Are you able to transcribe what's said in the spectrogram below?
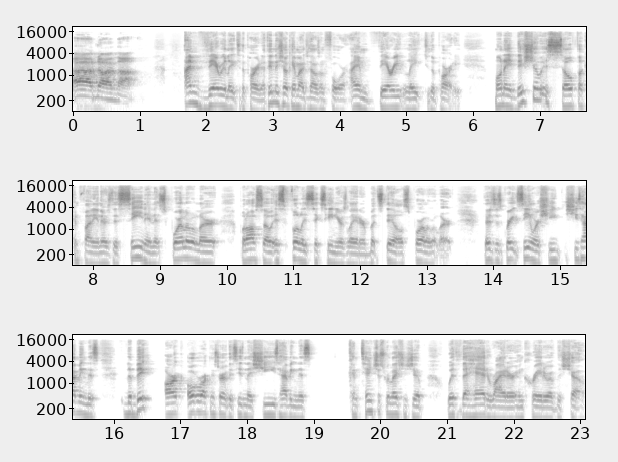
Uh, no, I'm not. I'm very late to the party. I think the show came out in 2004. I am very late to the party. Monet, this show is so fucking funny. And there's this scene in it, spoiler alert, but also it's fully 16 years later, but still, spoiler alert. There's this great scene where she she's having this the big arc, overarching story of the season that she's having this contentious relationship with the head writer and creator of the show.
